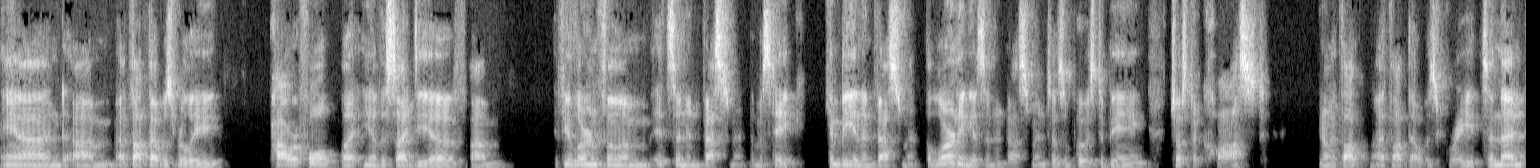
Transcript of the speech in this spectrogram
And um, I thought that was really powerful. But, you know, this idea of um, if you learn from them, it's an investment. The mistake can be an investment. The learning is an investment as opposed to being just a cost you know, I thought I thought that was great. And then,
